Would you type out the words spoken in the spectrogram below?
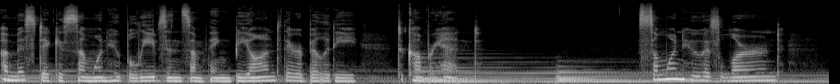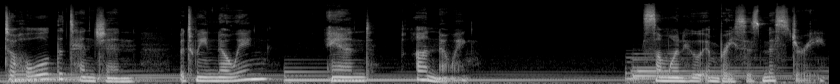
A mystic is someone who believes in something beyond their ability to comprehend. Someone who has learned to hold the tension between knowing and unknowing. Someone who embraces mystery.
